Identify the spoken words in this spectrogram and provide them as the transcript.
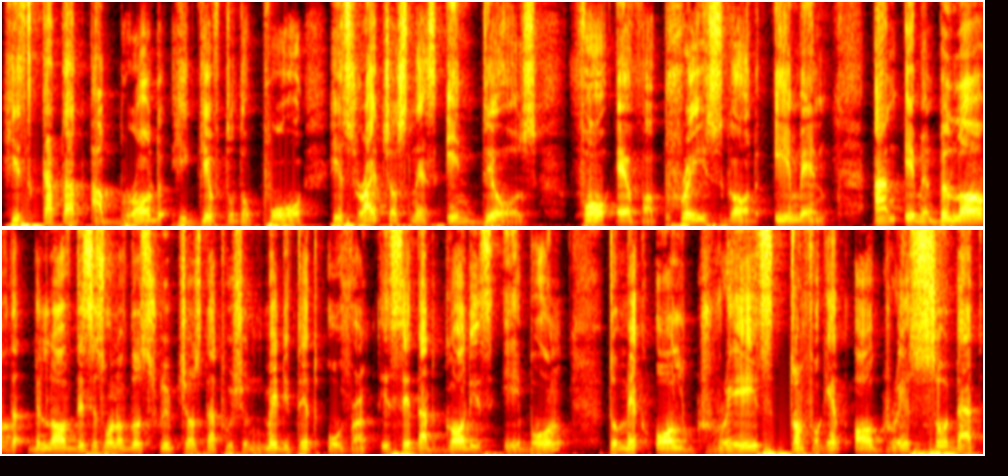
He scattered abroad, He gave to the poor, His righteousness endures forever. Praise God. Amen and amen. Beloved, beloved, this is one of those scriptures that we should meditate over. It said that God is able to make all grace, don't forget all grace, so that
